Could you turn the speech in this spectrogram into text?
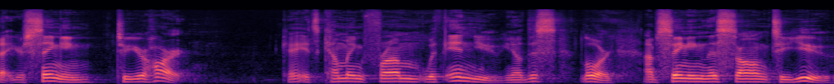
that you're singing to your heart. Okay, it's coming from within you. You know, this, Lord, I'm singing this song to you.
